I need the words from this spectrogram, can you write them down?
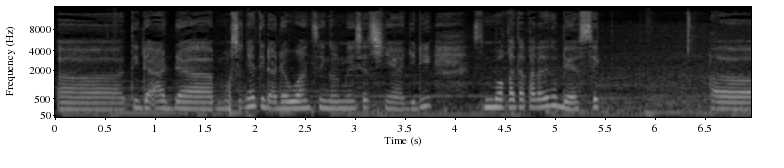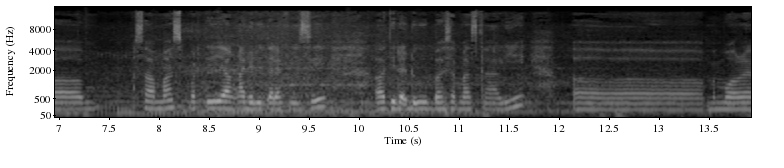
uh, tidak ada maksudnya tidak ada one single message-nya. Jadi semua kata-kata itu basic um, sama seperti yang ada di televisi uh, tidak diubah sama sekali. Uh, memori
